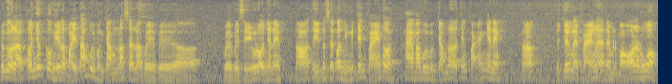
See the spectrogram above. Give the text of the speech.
Nó gọi là có nhất có nghĩa là 7 80 phần trăm nó sẽ là về về uh, về về xỉu rồi nha anh em. Đó thì nó sẽ có những cái chén phản thôi. Hai ba mươi phần trăm đó là chén phản nha anh em. Đó cái chén này phản này anh em mình bỏ ra đúng không?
